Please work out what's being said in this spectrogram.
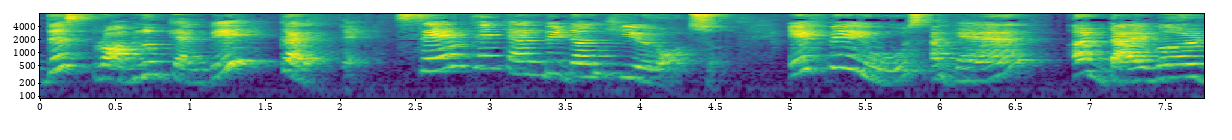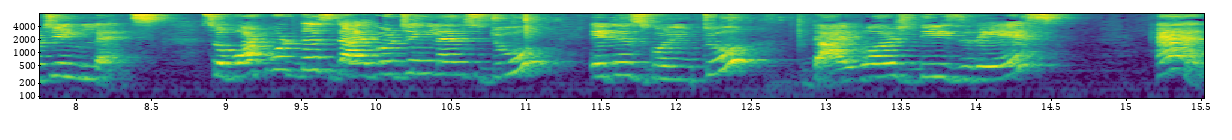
this problem can be corrected. Same thing can be done here also. If we use again a diverging lens. So what would this diverging lens do? It is going to diverge these rays and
